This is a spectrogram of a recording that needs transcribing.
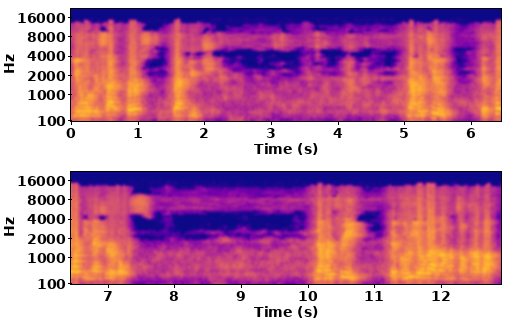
you will recite first refuge. Number two, the four immeasurables. Number three, the Guru Yoga Lama Tsongkhapa.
